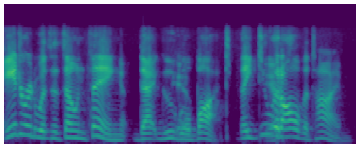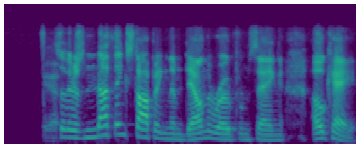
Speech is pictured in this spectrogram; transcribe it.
Android was its own thing that Google Yep. bought. They do it all the time. So there's nothing stopping them down the road from saying, okay,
